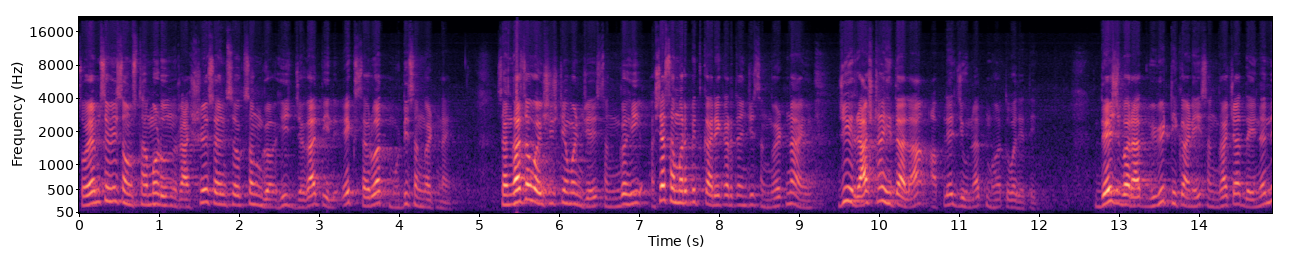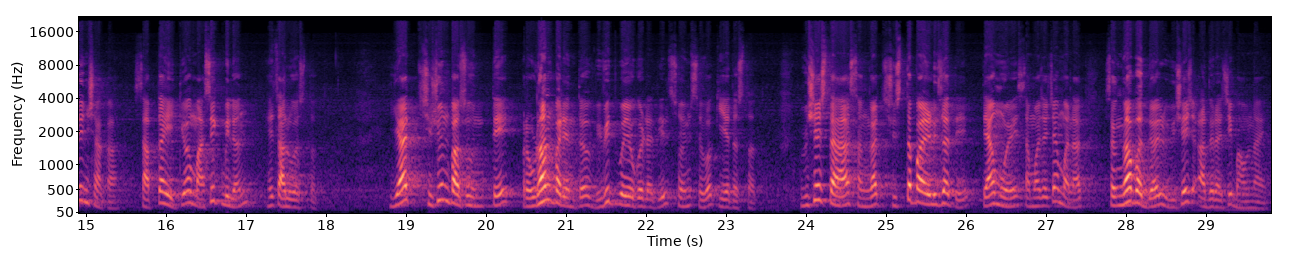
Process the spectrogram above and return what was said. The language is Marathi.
स्वयंसेवी संस्था म्हणून राष्ट्रीय स्वयंसेवक संघ ही जगातील एक सर्वात मोठी संघटना आहे. संघाचं वैशिष्ट्य म्हणजे संघ ही अशा समर्पित कार्यकर्त्यांची संघटना आहे जी राष्ट्रहिताला आपल्या जीवनात महत्त्व देते. देशभरात विविध ठिकाणी संघाच्या दैनंदिन शाखा साप्ताहिक किंवा मासिक मिलन हे चालू असतात यात शिशूंपासून ते प्रौढांपर्यंत विविध वयोगटातील स्वयंसेवक येत असतात. विशेषतः संघात शिस्त पाळली जाते त्यामुळे समाजाच्या मनात संघाबद्दल विशेष आदराची भावना आहे.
